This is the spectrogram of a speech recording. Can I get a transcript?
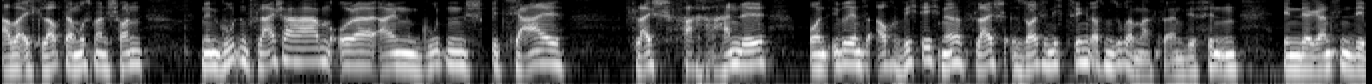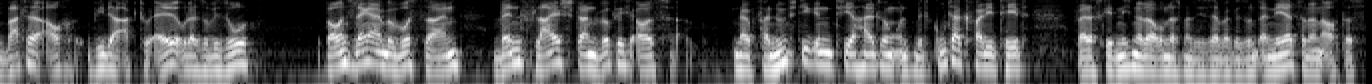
Aber ich glaube, da muss man schon einen guten Fleischer haben oder einen guten Spezialfleischfachhandel. Und übrigens auch wichtig, ne, Fleisch sollte nicht zwingend aus dem Supermarkt sein. Wir finden in der ganzen Debatte auch wieder aktuell oder sowieso bei uns länger im Bewusstsein, wenn Fleisch dann wirklich aus einer vernünftigen Tierhaltung und mit guter Qualität, weil das geht nicht nur darum, dass man sich selber gesund ernährt, sondern auch, dass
